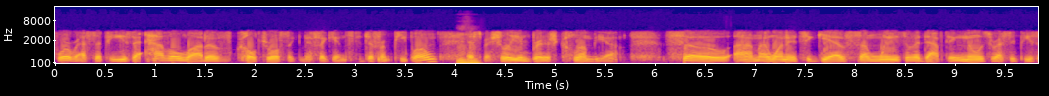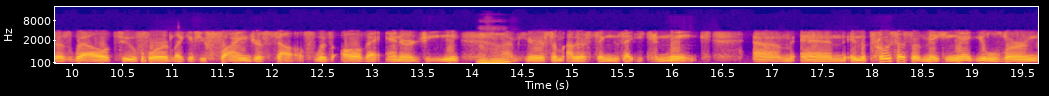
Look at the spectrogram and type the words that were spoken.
four recipes that have a lot of cultural significance to different people, mm-hmm. especially in British Columbia. So um, I wanted to give some ways of adapting those recipes as well to for like if you find yourself with all that energy, mm-hmm. um, here are some other things that you can make. Um, and in the process of making it, you'll learn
